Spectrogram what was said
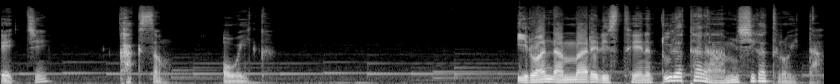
엣지, 각성, awake. 이러한 낱말의 리스트에는 뚜렷한 암시가 들어있다.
